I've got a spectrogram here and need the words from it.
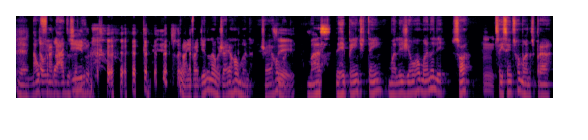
é, naufragados ali. não, invadindo não, já é romano. Já é romano. Sim. Mas, de repente, tem uma legião romana ali. Só hum. 600 romanos. para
